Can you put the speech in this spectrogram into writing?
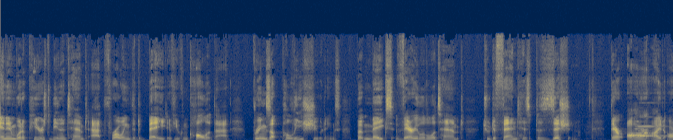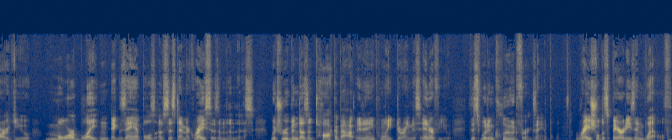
and in what appears to be an attempt at throwing the debate, if you can call it that, brings up police shootings, but makes very little attempt to defend his position. There are, I'd argue, more blatant examples of systemic racism than this, which Rubin doesn't talk about at any point during this interview. This would include, for example, racial disparities in wealth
